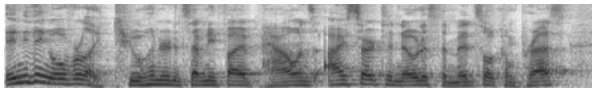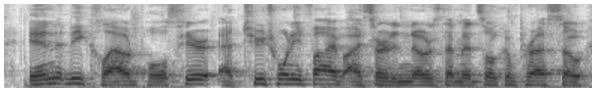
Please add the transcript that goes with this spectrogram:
anything over like 275 pounds, I start to notice the midsole compress. In the Cloud Pulse here at 225, I started to notice that midsole compress. So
